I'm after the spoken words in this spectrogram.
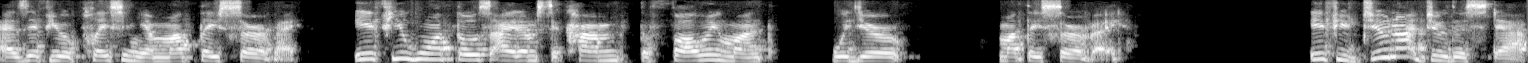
as if you were placing your monthly survey. if you want those items to come the following month with your monthly survey. If you do not do this step,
